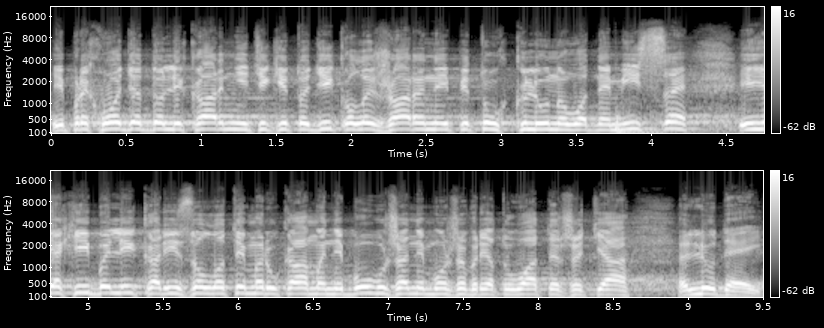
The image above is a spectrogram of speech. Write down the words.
і приходять до лікарні тільки тоді, коли жарений петух клюнув в одне місце, і який би лікар із золотими руками не був, уже не може врятувати життя людей.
